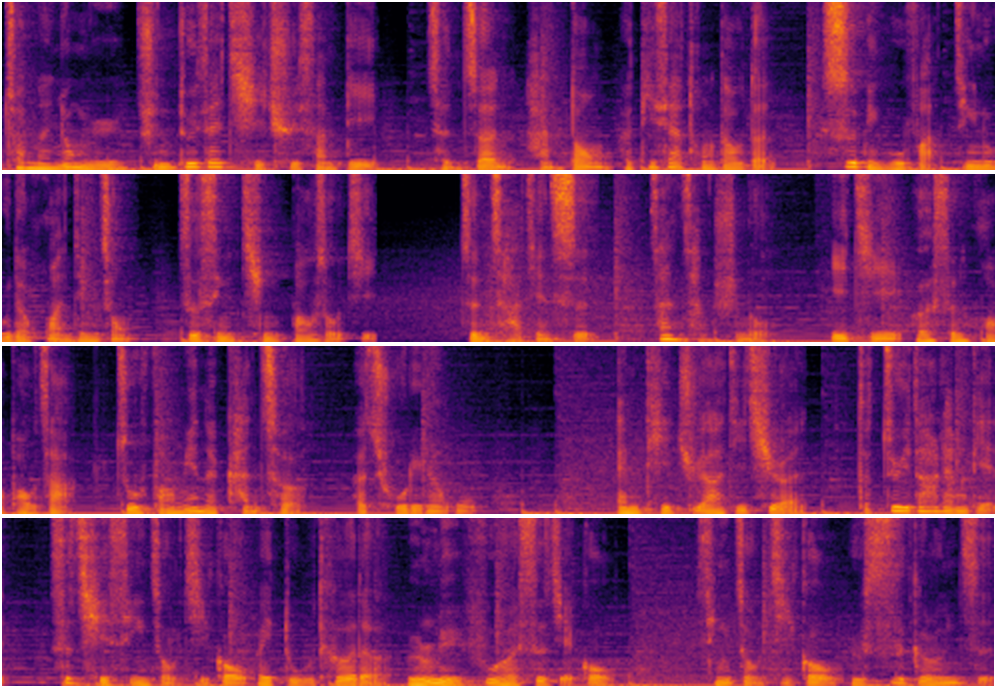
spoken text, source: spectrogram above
专门用于军队在崎岖山地、城镇、涵洞和地下通道等士兵无法进入的环境中执行情报收集、侦察监视、战场巡逻以及核生化爆炸诸方面的勘测和处理任务。MTGR 机器人的最大亮点是其行走机构为独特的轮履复合式结构。行走机构由四个轮子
